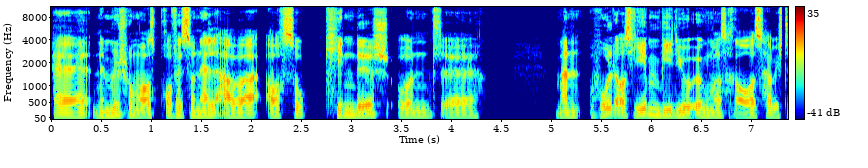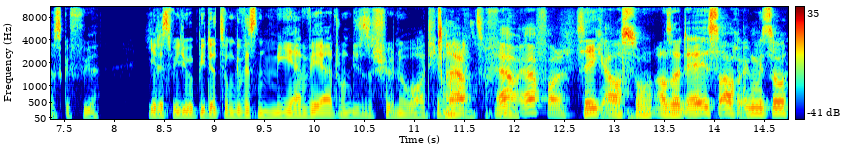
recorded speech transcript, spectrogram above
äh, eine Mischung aus professionell, aber auch so kindisch und äh, man holt aus jedem Video irgendwas raus, habe ich das Gefühl. Jedes Video bietet so einen gewissen Mehrwert, um dieses schöne Wort hier ja, mal einzuführen. Ja, ja, voll. Sehe ich auch so. Also der ist auch irgendwie so,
